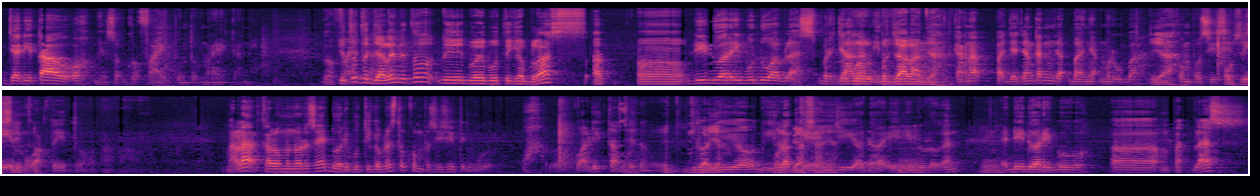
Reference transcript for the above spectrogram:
jadi tahu, oh besok gue fight untuk mereka nih. Gua Itu terjalin itu di 2013 at, eh, di 2012 berjalan Ber- itu. berjalan, ya. Hmm, Karena Pak Jajang kan nggak banyak merubah Iya, komposisi, komposisi tim itu. waktu itu. Malah kalau menurut saya 2013 tuh komposisi tim wah kualitas itu. gila ya. Iya, gila ya. Hmm. Kenji ada ini dulu kan. Jadi 2014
